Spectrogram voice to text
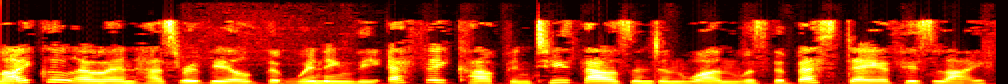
Michael Owen has revealed that winning the FA Cup in 2001 was the best day of his life.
